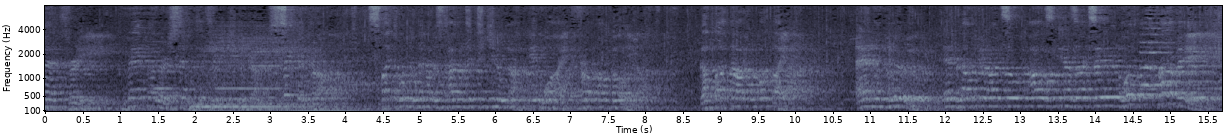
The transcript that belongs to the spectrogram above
Man three, man under 73 kilograms, second round. Slightly older than 150 kilograms in white from Mongolia. Galata Motaya. And in blue, in Laukeranzug aus Niedersachsen, Robert Harvey.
